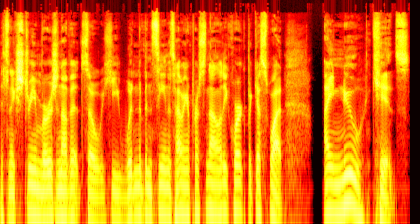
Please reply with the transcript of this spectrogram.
It's an extreme version of it, so he wouldn't have been seen as having a personality quirk. But guess what? I knew kids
